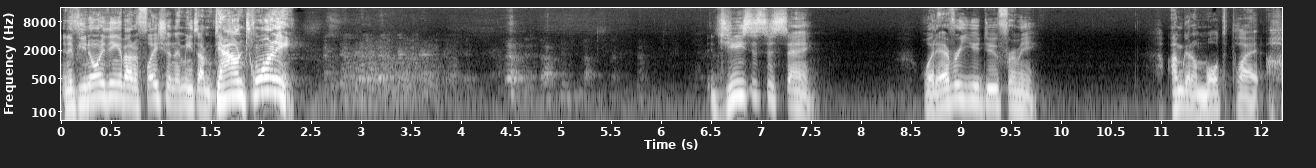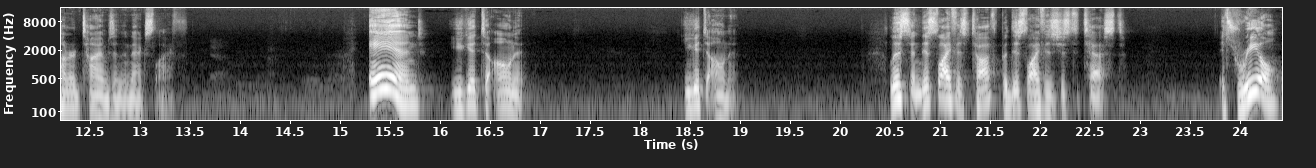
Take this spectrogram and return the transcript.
And if you know anything about inflation, that means I'm down 20. Jesus is saying, whatever you do for me, I'm going to multiply it 100 times in the next life. And you get to own it. You get to own it. Listen, this life is tough, but this life is just a test. It's real,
